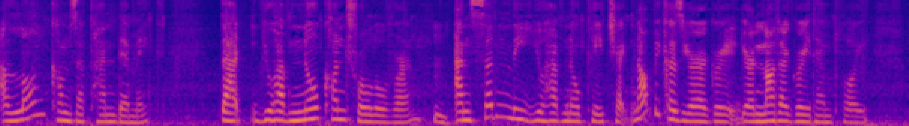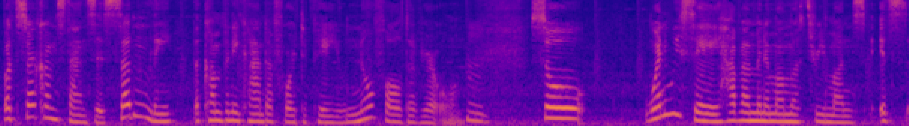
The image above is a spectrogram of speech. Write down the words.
Along comes a pandemic that you have no control over, hmm. and suddenly you have no paycheck. Not because you're a great, you're not a great employee, but circumstances. Suddenly, the company can't afford to pay you, no fault of your own. Hmm. So, when we say have a minimum of three months, it's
